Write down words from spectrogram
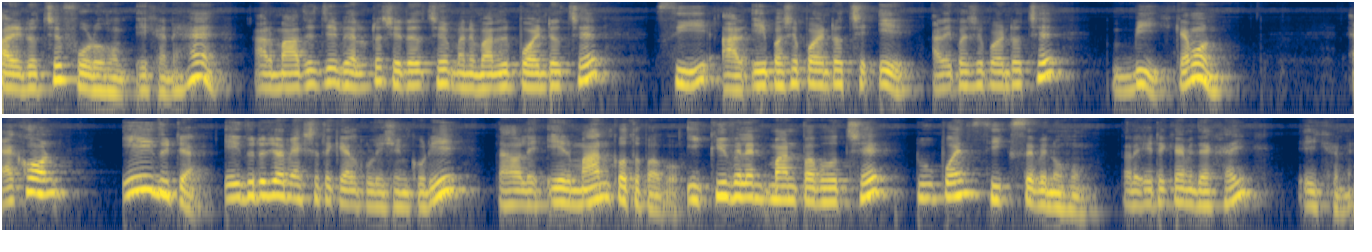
আর এটা হচ্ছে ফোর হোম এখানে হ্যাঁ? আর মাঝের যে ভ্যালুটা সেটা হচ্ছে মানে মাঝের পয়েন্ট হচ্ছে সি আর এই পাশে পয়েন্ট হচ্ছে এ আর এই পাশে পয়েন্ট হচ্ছে বি কেমন? এখন এই দুইটা, এই দুটো যদি আমি একসাথে ক্যালকুলেশন করি, তাহলে এর মান কত পাবো? ইকুইভ্যালেন্ট মান পাবো হচ্ছে two point six seven ohm. তাহলে এটাকে আমি দেখাই এইখানে।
